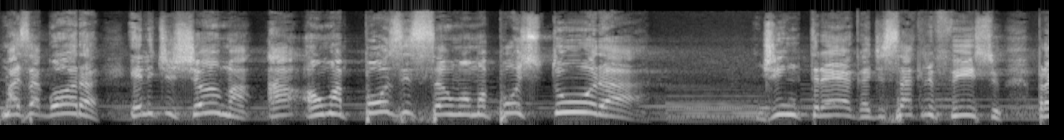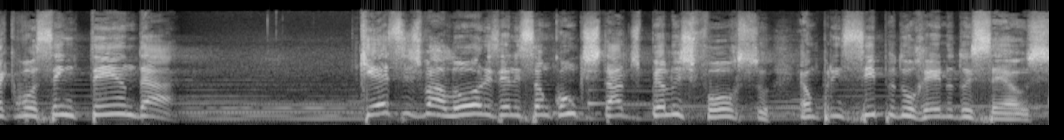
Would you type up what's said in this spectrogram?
Mas agora ele te chama a, a uma posição, a uma postura de entrega, de sacrifício, para que você entenda que esses valores eles são conquistados pelo esforço, é um princípio do reino dos céus.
